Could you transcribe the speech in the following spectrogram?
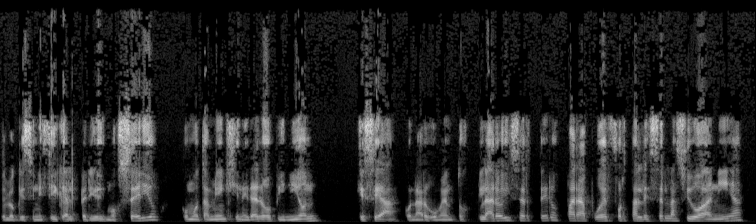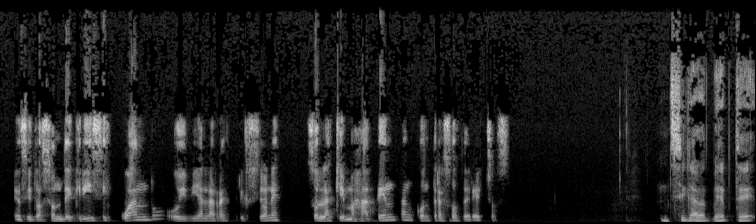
de lo que significa el periodismo serio, como también generar opinión que sea con argumentos claros y certeros para poder fortalecer la ciudadanía en situación de crisis, cuando hoy día las restricciones son las que más atentan contra esos derechos. Sí, claro. Te,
